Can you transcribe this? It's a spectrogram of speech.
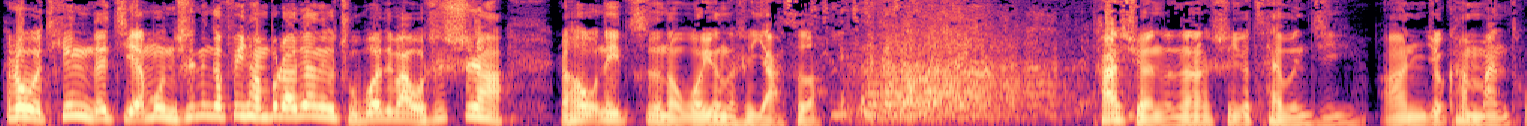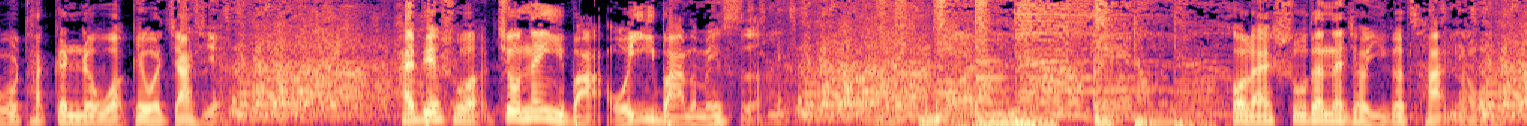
他说：“我听你的节目，你是那个非常不着调那个主播对吧？”我说：“是啊。”然后那次呢，我用的是亚瑟，他选的呢是一个蔡文姬啊，你就看满图，他跟着我给我加血，还别说，就那一把，我一把都没死。后来输的那叫一个惨呢，我。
